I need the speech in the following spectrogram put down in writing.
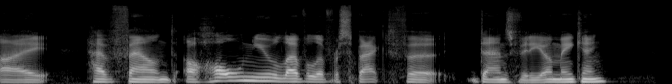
i have found a whole new level of respect for dan's video making.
